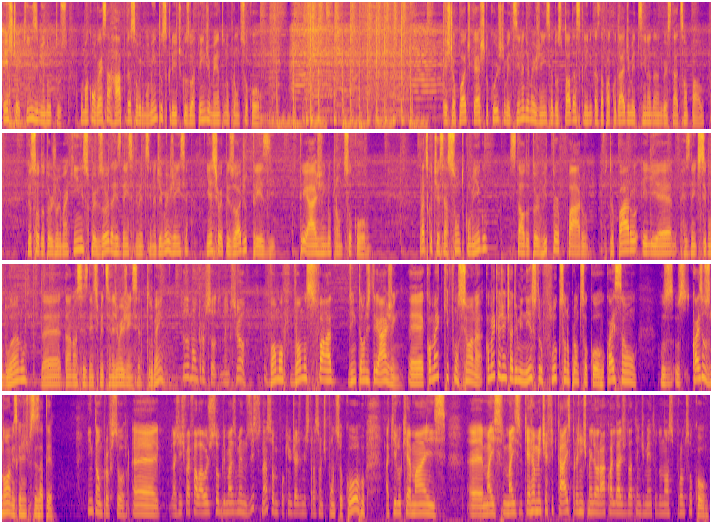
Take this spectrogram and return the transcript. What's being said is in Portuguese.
Este é 15 Minutos, uma conversa rápida sobre momentos críticos do atendimento no pronto-socorro. Este é o podcast do curso de Medicina de Emergência do Hospital das Clínicas da Faculdade de Medicina da Universidade de São Paulo. Eu sou o Dr. Júlio Marquini, supervisor da Residência de Medicina de Emergência, e este é o episódio 13, Triagem no Pronto-Socorro. Para discutir esse assunto comigo está o Dr. Vitor Paro. Vitor Paro, ele é residente segundo ano né, da nossa residência de Medicina de Emergência. Tudo bem? Tudo bom, professor. Tudo bem com o senhor? Vamos, vamos falar de então de triagem. É, como é que funciona? Como é que a gente administra o fluxo no pronto-socorro? Quais são os, os, quais os nomes que a gente precisa ter? Então, professor, é, a gente vai falar hoje sobre mais ou menos isso, né? Sobre um pouquinho de administração de ponto-socorro, aquilo que é mais, é, mais, mais que é realmente eficaz para a gente melhorar a qualidade do atendimento do nosso pronto-socorro.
